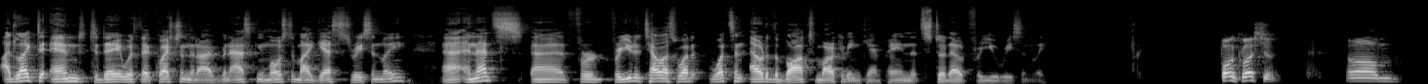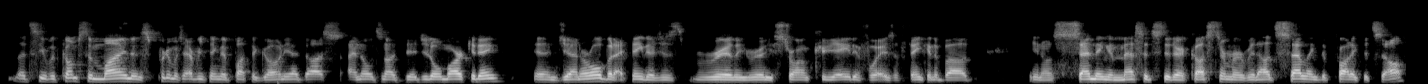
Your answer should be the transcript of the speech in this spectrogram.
I'd like to end today with a question that I've been asking most of my guests recently, uh, and that's uh, for for you to tell us what what's an out of the box marketing campaign that stood out for you recently. Fun question. Um, let's see. What comes to mind is pretty much everything that Patagonia does. I know it's not digital marketing in general, but I think there's just really, really strong creative ways of thinking about, you know, sending a message to their customer without selling the product itself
